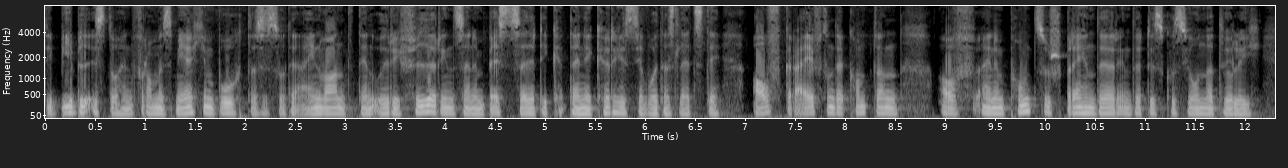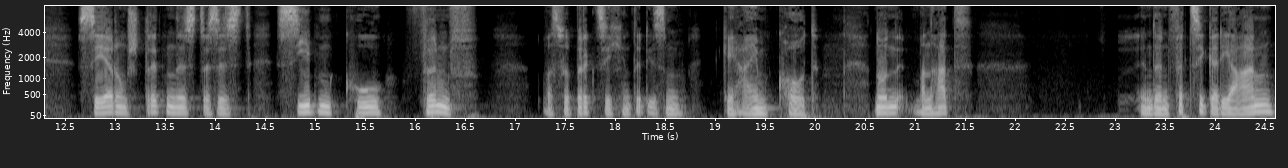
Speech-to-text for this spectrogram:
Die Bibel ist doch ein frommes Märchenbuch, das ist so der Einwand, den Ulrich Filler in seinem Bestseller Deine Kirche ist ja wohl das letzte aufgreift und er kommt dann auf einen Punkt zu sprechen, der in der Diskussion natürlich sehr umstritten ist. Das ist 7Q5. Was verbirgt sich hinter diesem Geheimcode? Nun, man hat in den 40er Jahren,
